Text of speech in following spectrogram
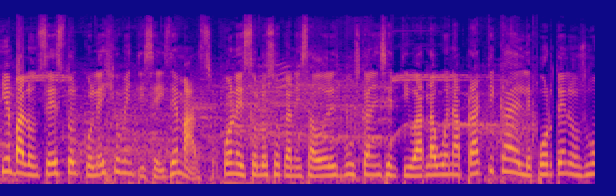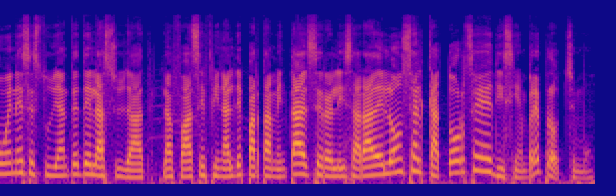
y en baloncesto el Colegio 26 de marzo. Con esto los organizadores buscan incentivar la buena práctica del deporte en los jóvenes estudiantes de la ciudad. La fase final departamental se realizará del 11 al 14 de diciembre próximo.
